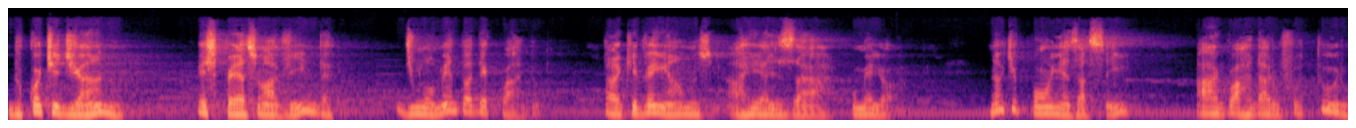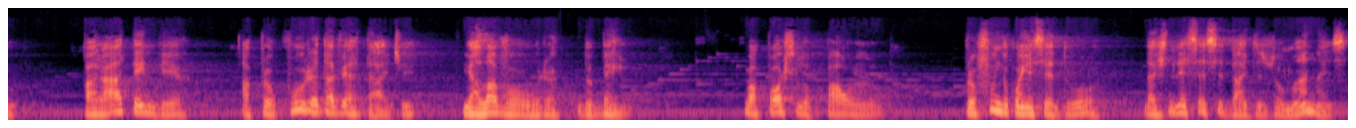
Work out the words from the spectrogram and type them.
do cotidiano expressam a vinda de momento adequado para que venhamos a realizar o melhor. Não te ponhas assim a aguardar o futuro para atender à procura da verdade e à lavoura do bem. O apóstolo Paulo, profundo conhecedor das necessidades humanas,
